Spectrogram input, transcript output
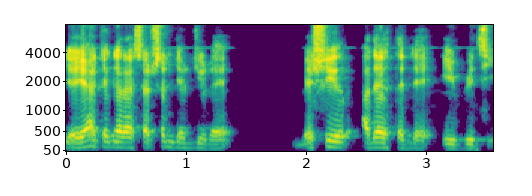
ജയാറ്റങ്കര സെഷൻ ജഡ്ജിയുടെ ബഷീർ അദ്ദേഹത്തിന്റെ ഈ വിധി.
